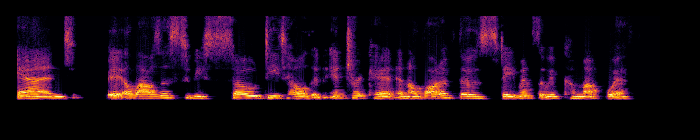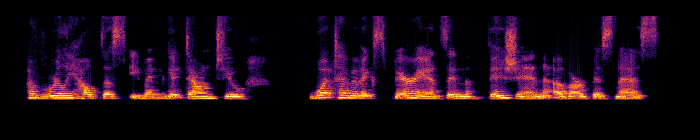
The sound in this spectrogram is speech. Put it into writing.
And it allows us to be so detailed and intricate. And a lot of those statements that we've come up with have really helped us even get down to what type of experience in the vision of our business.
